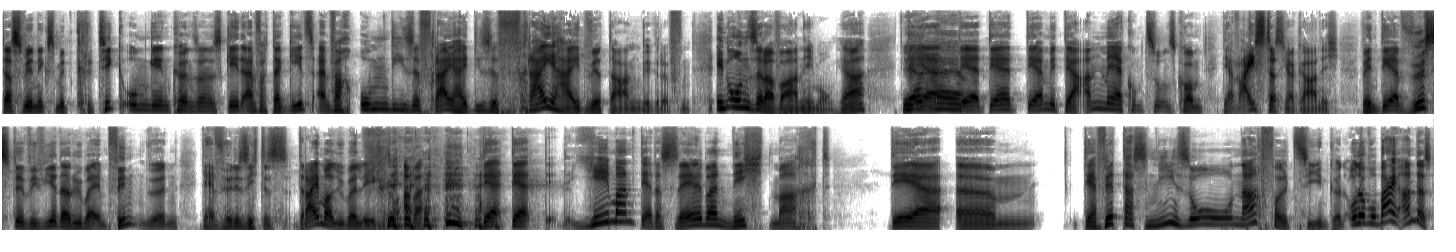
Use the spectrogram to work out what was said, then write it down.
dass wir nichts mit Kritik umgehen können, sondern es geht einfach, da geht's einfach um diese Freiheit. Diese Freiheit wird da angegriffen. In unserer Wahrnehmung, ja. Der, Ja, ja, der, der, der mit der Anmerkung zu uns kommt, der weiß das ja gar nicht. Wenn der wüsste, wie wir darüber empfinden würden, der würde sich das dreimal überlegen. So. Aber der, der, der, jemand, der das selber nicht macht, der, ähm, der wird das nie so nachvollziehen können. Oder wobei, anders,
